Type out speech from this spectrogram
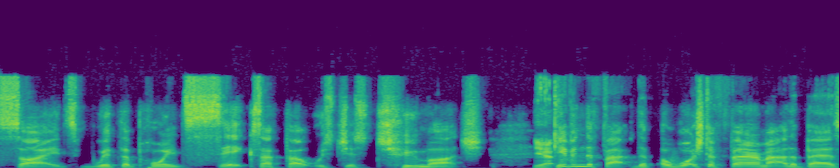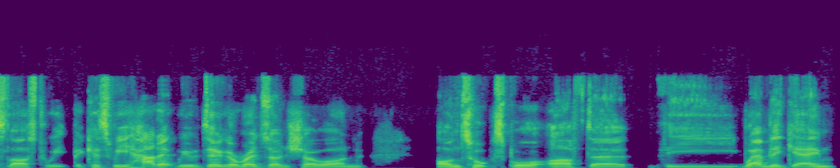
sides with the point six I felt was just too much Yeah. given the fact that I watched a fair amount of the Bears last week because we had it we were doing a red zone show on on Talksport after the Wembley game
